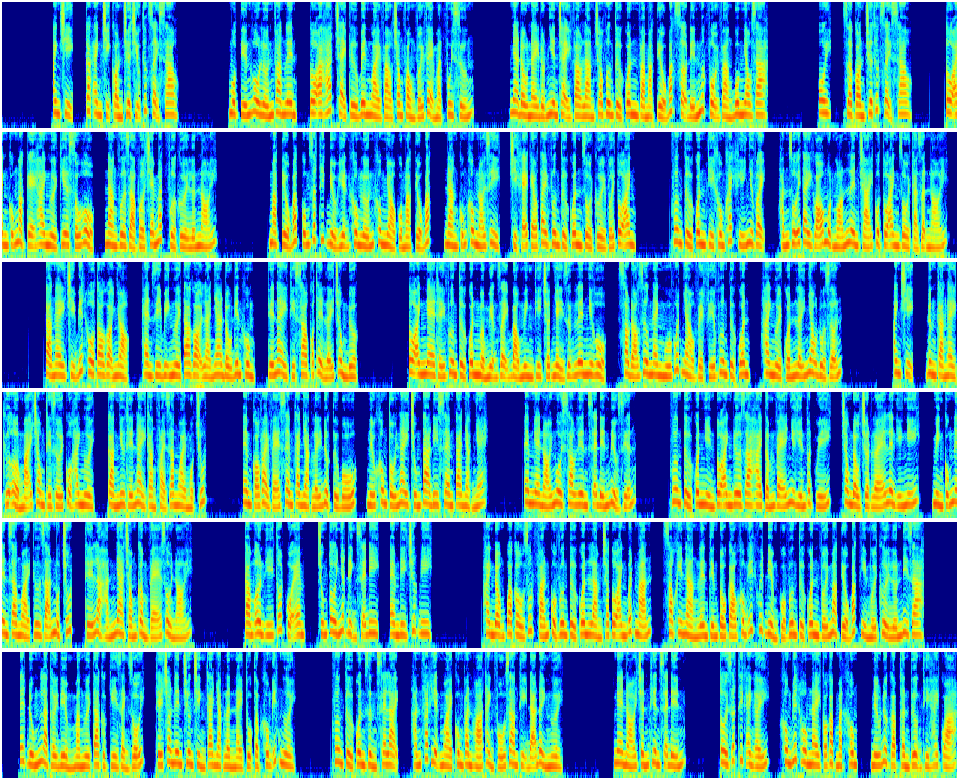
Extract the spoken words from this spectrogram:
Anh chị, các anh chị còn chưa chịu thức dậy sao? Một tiếng hô lớn vang lên, Tô A Hát chạy từ bên ngoài vào trong phòng với vẻ mặt vui sướng. Nhà đầu này đột nhiên chạy vào làm cho Vương Tử Quân và Mạc Tiểu Bắc sợ đến mức vội vàng buông nhau ra. Ôi, giờ còn chưa thức dậy sao? Tô Anh cũng mặc kệ hai người kia xấu hổ, nàng vừa giả vờ che mắt vừa cười lớn nói. Mạc Tiểu Bắc cũng rất thích biểu hiện không lớn không nhỏ của Mạc Tiểu Bắc, nàng cũng không nói gì, chỉ khẽ kéo tay Vương Tử Quân rồi cười với Tô Anh. Vương Tử Quân thì không khách khí như vậy, hắn duỗi tay gõ một ngón lên trái của Tô Anh rồi cả giận nói. Cả ngày chỉ biết hô to gọi nhỏ, hèn gì bị người ta gọi là nha đầu điên khùng, thế này thì sao có thể lấy chồng được. Tô Anh nghe thấy Vương Tử Quân mở miệng dậy bảo mình thì chợt nhảy dựng lên như hổ, sau đó dương nanh múa vuốt nhào về phía Vương Tử Quân, hai người quấn lấy nhau đùa giỡn. Anh chị, đừng cả ngày cứ ở mãi trong thế giới của hai người, càng như thế này càng phải ra ngoài một chút. Em có vài vé xem ca nhạc lấy được từ bố, nếu không tối nay chúng ta đi xem ca nhạc nhé. Em nghe nói ngôi sao liên sẽ đến biểu diễn. Vương Tử Quân nhìn Tô Anh đưa ra hai tấm vé như hiến vật quý, trong đầu chợt lóe lên ý nghĩ, mình cũng nên ra ngoài thư giãn một chút, thế là hắn nha chóng cầm vé rồi nói. Cảm ơn ý tốt của em, chúng tôi nhất định sẽ đi, em đi trước đi. Hành động qua cầu rút ván của Vương Tử Quân làm cho Tô Anh bất mãn, sau khi nàng lên tiếng tố cáo không ít khuyết điểm của Vương Tử Quân với Mạc Tiểu Bắc thì mới cười lớn đi ra. Tết đúng là thời điểm mà người ta cực kỳ rảnh rỗi, thế cho nên chương trình ca nhạc lần này tụ tập không ít người. Vương Tử Quân dừng xe lại, hắn phát hiện ngoài cung văn hóa thành phố Giang Thị đã đầy người. Nghe nói Trấn Thiên sẽ đến. Tôi rất thích anh ấy, không biết hôm nay có gặp mặt không, nếu được gặp thần tượng thì hay quá.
